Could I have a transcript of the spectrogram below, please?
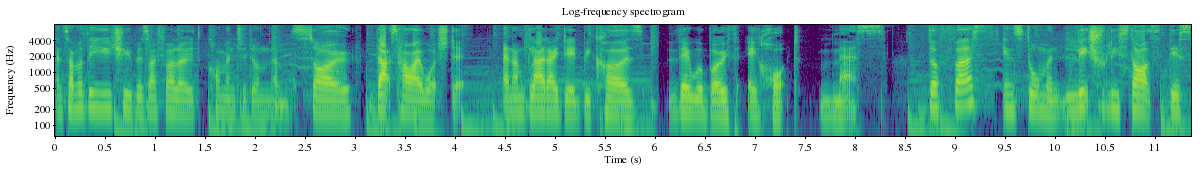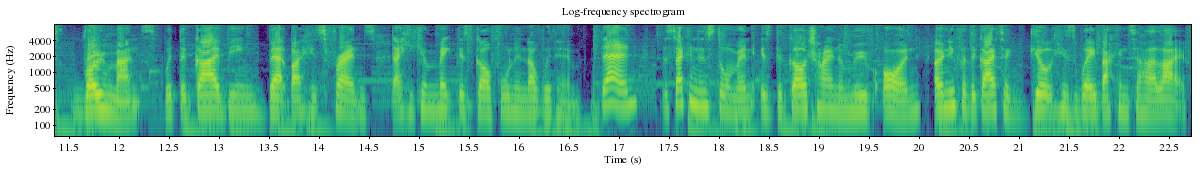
and some of the YouTubers I followed commented on them, so that's how I watched it. And I'm glad I did because they were both a hot mess. The first installment literally starts this romance with the guy being bet by his friends that he can make this girl fall in love with him. Then the second installment is the girl trying to move on, only for the guy to guilt his way back into her life.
